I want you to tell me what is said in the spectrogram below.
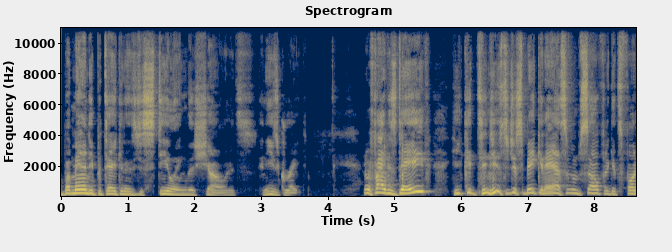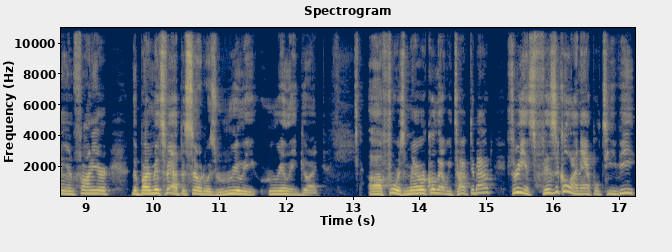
but Mandy Patinkin is just stealing this show, and it's and he's great. Number five is Dave. He continues to just make an ass of himself, and it gets funnier and funnier. The bar mitzvah episode was really, really good. Uh, four is Miracle that we talked about. Three is Physical on Apple TV.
